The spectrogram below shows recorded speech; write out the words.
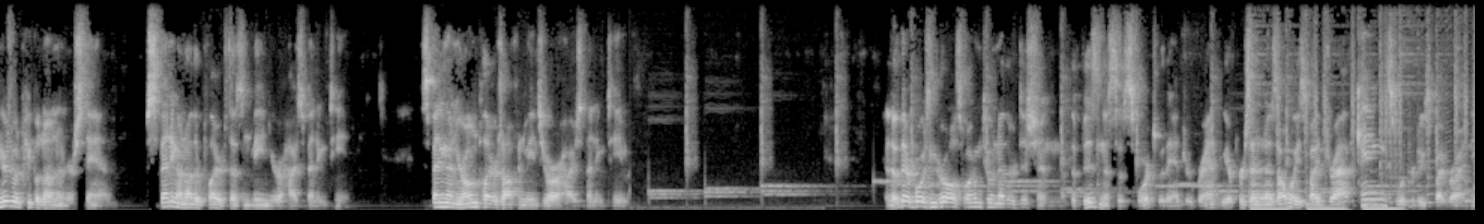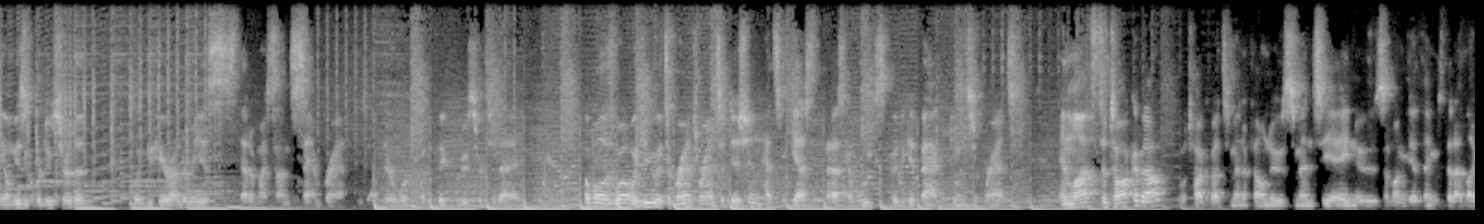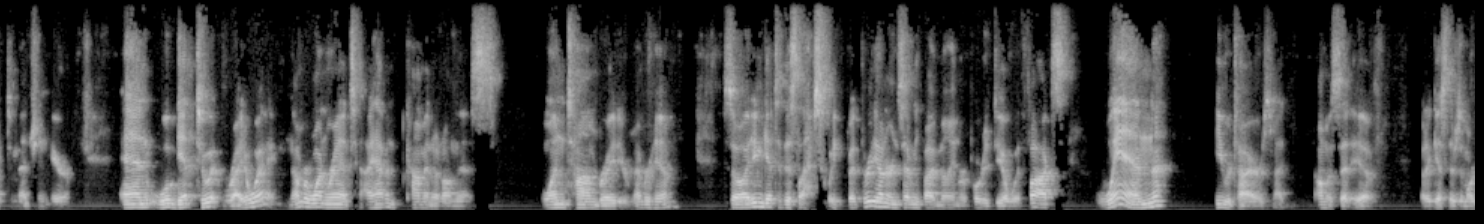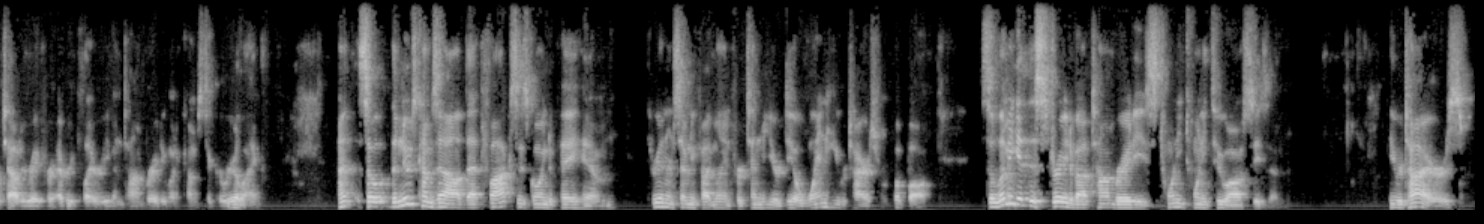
here's what people don't understand spending on other players doesn't mean you're a high spending team. Spending on your own players often means you're a high spending team. Hello there, boys and girls. Welcome to another edition of the Business of Sports with Andrew Brandt. We are presented, as always, by DraftKings. We're produced by Brian Neal, musical producer. The what you hear under me is that of my son Sam Brandt, who's out there working with a big producer today. Hope all is well with you. It's a Brandt's Rants edition. Had some guests the past couple weeks. Good to get back doing some rants. And lots to talk about. We'll talk about some NFL news, some NCAA news, among the things that I'd like to mention here. And we'll get to it right away. Number one rant I haven't commented on this. One Tom Brady. Remember him? So I didn't get to this last week, but 375 million reported deal with Fox when he retires. I almost said if, but I guess there's a mortality rate for every player, even Tom Brady, when it comes to career length. And so the news comes out that Fox is going to pay him 375 million for a 10-year deal when he retires from football. So let me get this straight about Tom Brady's 2022 offseason. He retires.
